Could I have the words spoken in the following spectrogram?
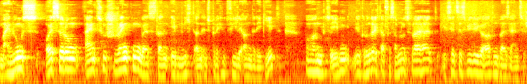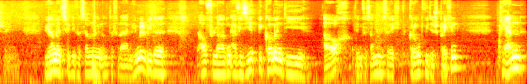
Meinungsäußerung einzuschränken, weil es dann eben nicht an entsprechend viele andere geht. und eben ihr Grundrecht auf Versammlungsfreiheit gesetzeswidriger Art und Weise einzuschränken. Wir haben jetzt für die Versammlungen unter freiem Himmel wieder Auflagen avisiert bekommen, die auch dem Versammlungsrecht grob widersprechen. Kern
